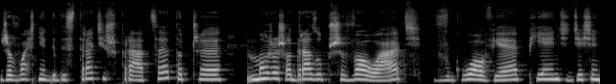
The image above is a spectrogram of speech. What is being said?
że właśnie gdy stracisz pracę, to czy możesz od razu przywołać w głowie 5-10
